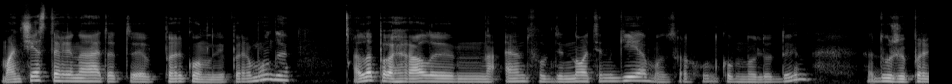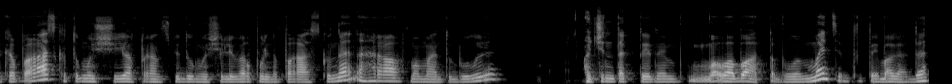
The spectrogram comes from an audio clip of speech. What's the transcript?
Манчестер Юнайтед. е, Переконливі перемоги. Але програли на Енфілді Ноттінгему з рахунком 0-1. Дуже прикра поразка, тому що я, в принципі, думаю, що Ліверпуль на поразку не награв, моменти були. Хоч і не так ти не багато було моментів, так багато, да?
